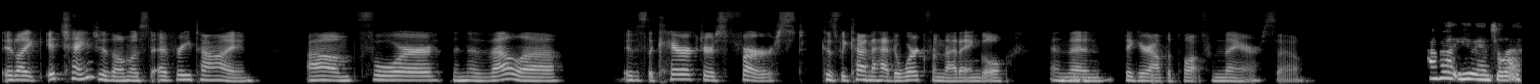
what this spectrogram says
It like it changes almost every time. Um, for the novella, it was the characters first because we kind of had to work from that angle and mm-hmm. then figure out the plot from there. So, how about you, Angela?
